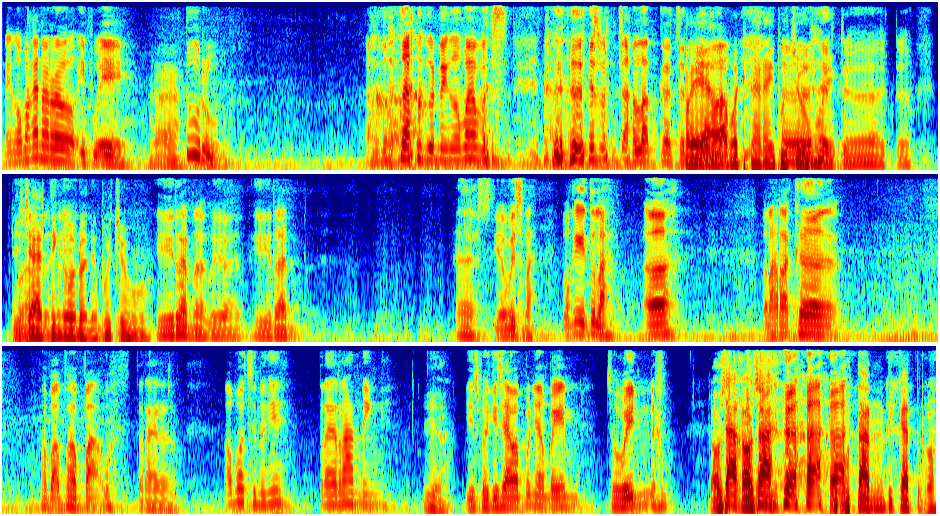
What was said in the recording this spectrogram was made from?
ning omah kan karo ibuke. Heeh. Turu. Aku aku ning omah wis wis mencolot ke jendela. Oh iya, awakmu digarai bojomu iku. Aduh, aduh. Di chatting ngono ning bojomu. Heran aku ya, heran. Eh, ya wis lah. Oke itulah. Eh olahraga bapak-bapak wah trail. Apa jenenge? Trail running. Iya. Ya sebagai siapa pun yang pengen join Gak usah, gak usah. Rebutan tiket kok.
